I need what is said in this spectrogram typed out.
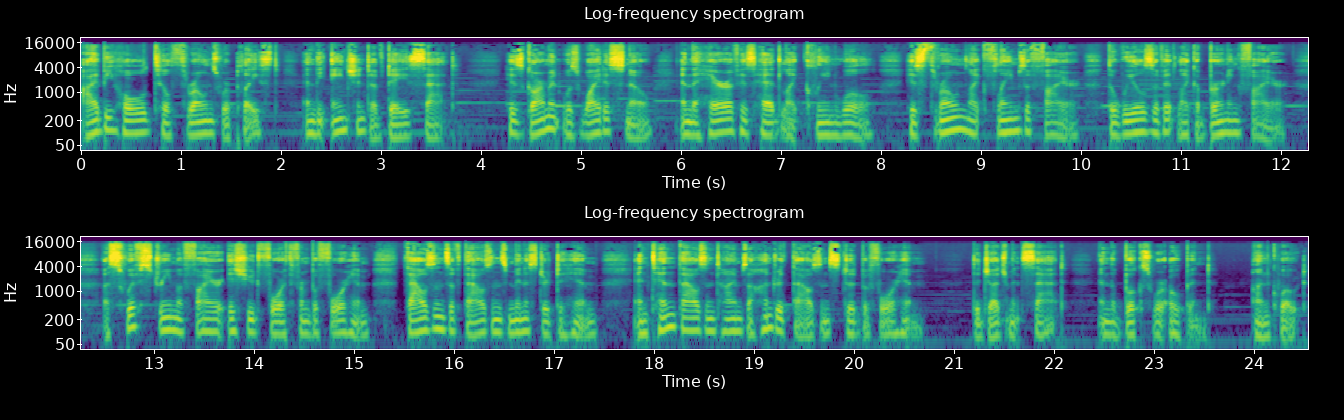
I behold till thrones were placed, and the Ancient of Days sat. His garment was white as snow, and the hair of his head like clean wool, his throne like flames of fire, the wheels of it like a burning fire. A swift stream of fire issued forth from before him, thousands of thousands ministered to him, and ten thousand times a hundred thousand stood before him. The judgment sat, and the books were opened. Unquote.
